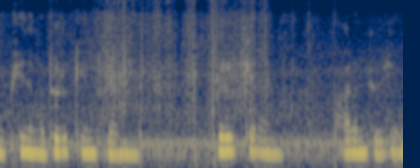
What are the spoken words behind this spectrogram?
입히는 거 더럽게 힘들었는데 드럽게랑 발음 조심.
